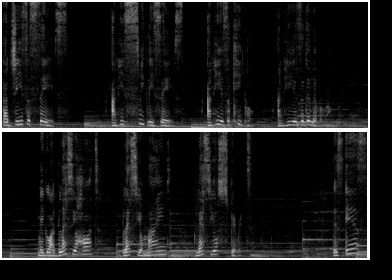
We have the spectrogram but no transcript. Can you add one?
that Jesus saves and he sweetly saves and he is a keeper and he is a deliverer. May God bless your heart, bless your mind, bless your spirit. This is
